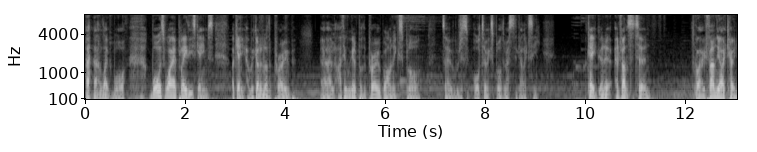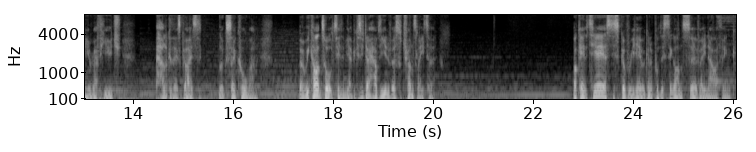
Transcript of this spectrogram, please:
I like war. War is why I play these games. Okay, and we got another probe. Uh, I think we're going to put the probe on explore. So we'll just auto-explore the rest of the galaxy. Okay, going to advance the turn. Alright, we found the Iconian refuge. Oh, look at those guys. Looks so cool, man. But we can't talk to them yet because we don't have the universal translator. Okay, the TAS Discovery here. We're going to put this thing on survey now, I think.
